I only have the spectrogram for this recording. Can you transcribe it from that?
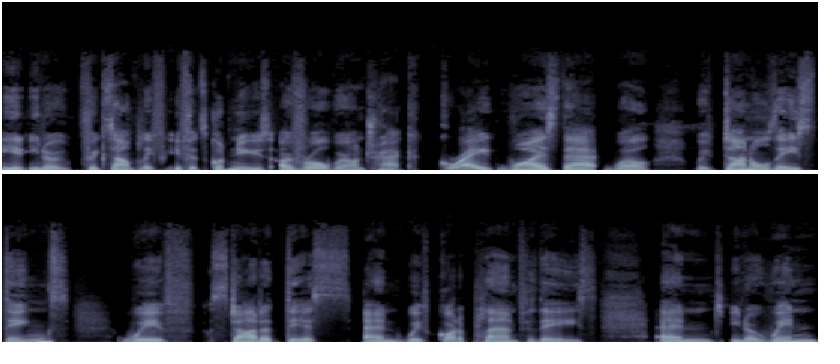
you know, for example, if, if it's good news, overall we're on track. Great. Why is that? Well, we've done all these things. We've started this and we've got a plan for these. And, you know, when,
